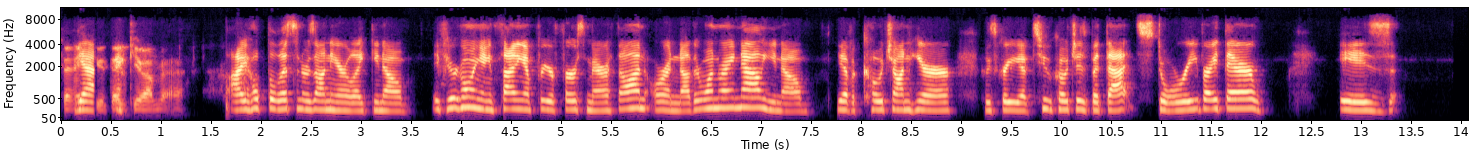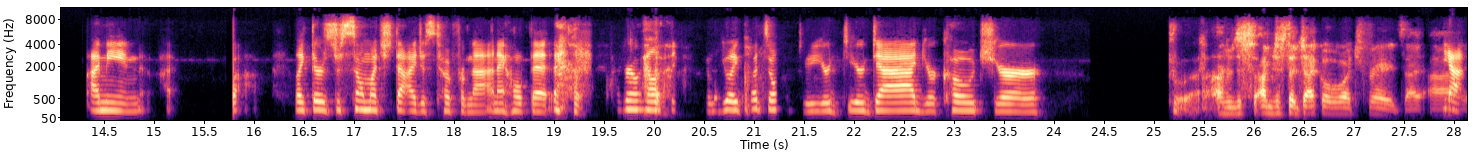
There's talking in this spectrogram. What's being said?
Thank yeah. you. Thank you. I'm uh... I hope the listeners on here like, you know, if you're going and signing up for your first marathon or another one right now, you know, you have a coach on here who's great. You have two coaches, but that story right there is I mean, like there's just so much that I just took from that and I hope that everyone else like what don't you your your dad your coach your i'm just i'm just a jack of all trades. I i, yes,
